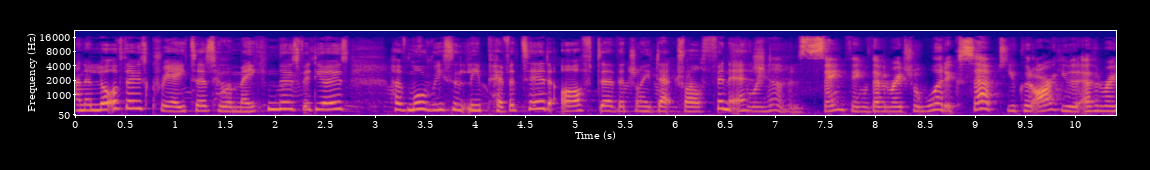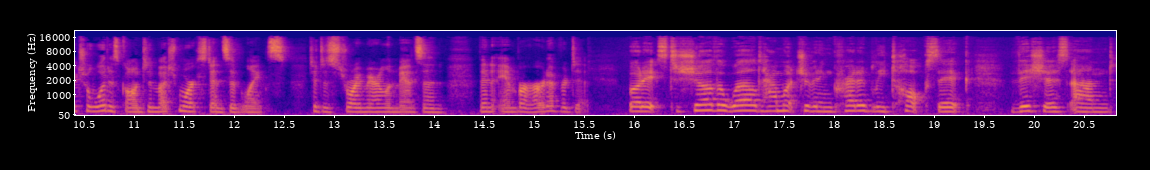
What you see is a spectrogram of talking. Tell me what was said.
And a lot of those creators who are making those videos have more recently pivoted after the Johnny Depp trial finished. Him. And it's the same thing with Evan Rachel Wood, except you could argue that Evan Rachel Wood has gone to much more extensive lengths to destroy Marilyn Manson than Amber Heard ever did. But it's to show the world how much of an incredibly toxic, vicious, and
